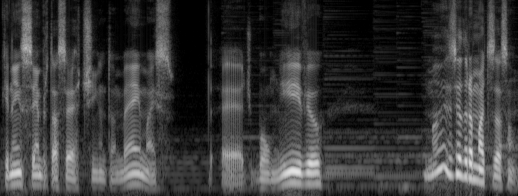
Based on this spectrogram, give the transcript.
que nem sempre está certinho também, mas é de bom nível. Mas e a dramatização?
